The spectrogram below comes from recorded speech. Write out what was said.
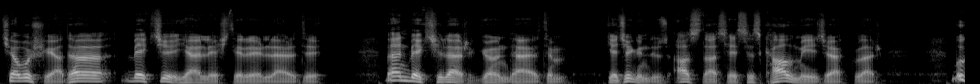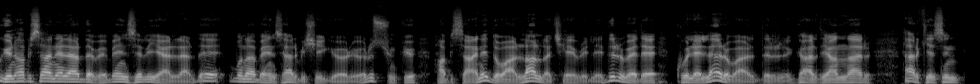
çavuş ya da bekçi yerleştirirlerdi. Ben bekçiler gönderdim. Gece gündüz asla sessiz kalmayacaklar. Bugün hapishanelerde ve benzeri yerlerde buna benzer bir şey görüyoruz. Çünkü hapishane duvarlarla çevrilidir ve de kuleler vardır. Gardiyanlar herkesin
